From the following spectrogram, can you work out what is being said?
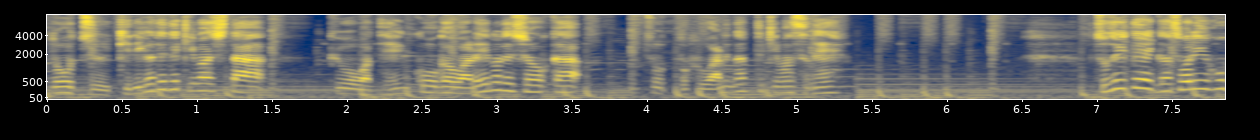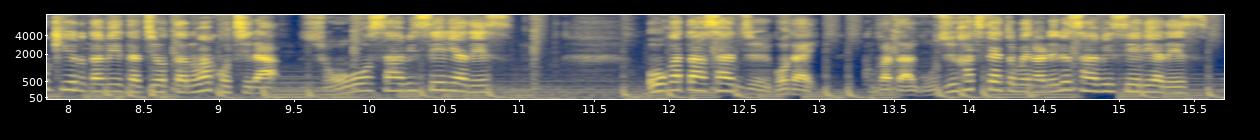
道中霧が出てきました。今日は天候が悪いのでしょうかちょっと不安になってきますね。続いてガソリン補給のために立ち寄ったのはこちら、昭和サービスエリアです。大型35台、小型58台止められるサービスエリアです。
